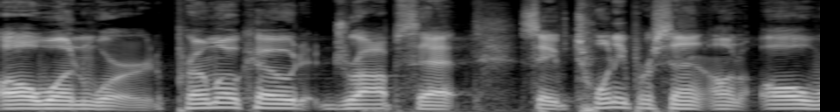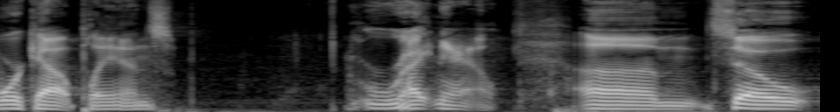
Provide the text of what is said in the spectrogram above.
all one word. Promo code DROPSET. Save 20% on all workout plans right now. Um, so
